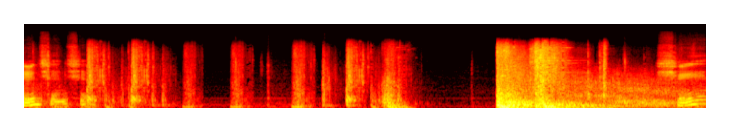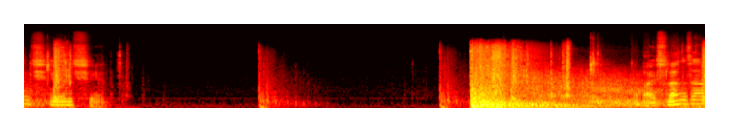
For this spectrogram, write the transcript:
Hähnchenchen. Hähnchenchen. Dabei ist langsam.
